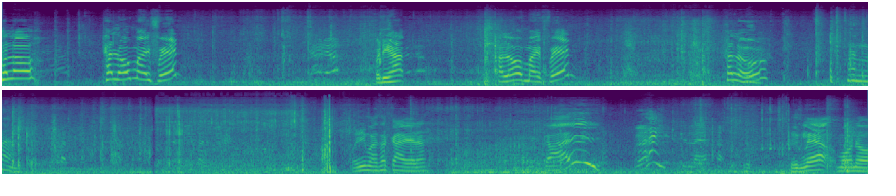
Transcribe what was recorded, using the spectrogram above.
ฮัลโหล ฮัลโหล my friend สวัสดีครับฮัลโหล my friend ฮัลโหลนั่นน่ะวันนี้มาสักไกลอะนะ ไกลเฮ้ยเป็นไรครับถึงแล้วมอนอ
